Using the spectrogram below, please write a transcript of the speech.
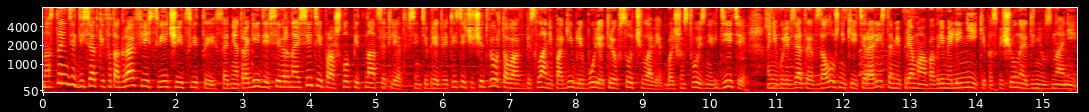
На стенде десятки фотографий, свечи и цветы. Со дня трагедии в Северной Осетии прошло 15 лет. В сентябре 2004-го в Беслане погибли более 300 человек. Большинство из них – дети. Они были взяты в заложники террористами прямо во время линейки, посвященной Дню знаний.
